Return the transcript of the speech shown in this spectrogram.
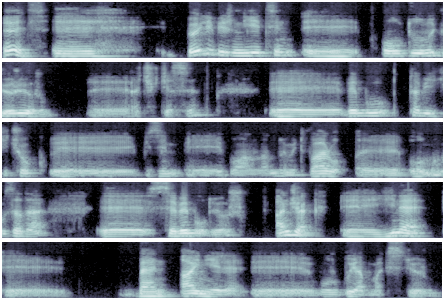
Evet, e, böyle bir niyetin e, olduğunu görüyorum e, açıkçası. E, ve bu tabii ki çok e, bizim e, bu anlamda ümit var e, olmamıza da e, sebep oluyor. Ancak e, yine e, ben aynı yere e, vurgu yapmak istiyorum.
